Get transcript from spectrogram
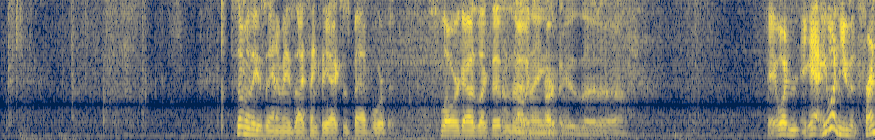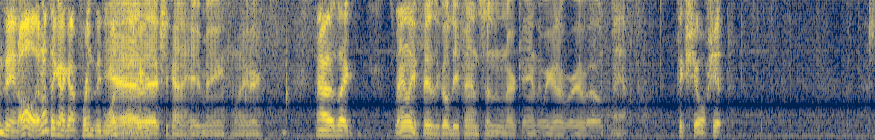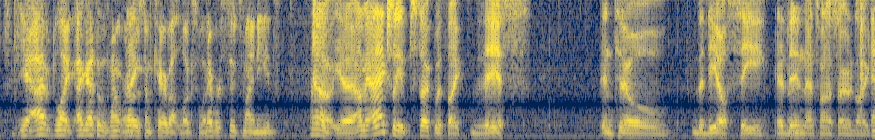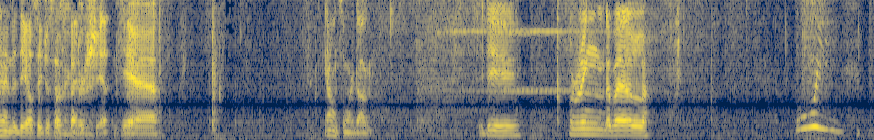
Some of these enemies I think the axe is bad for, but slower guys like this, That's oh, it's perfect. Is that uh, Yeah, he wasn't. Yeah, he wasn't using frenzy at all. I don't think I got frenzied yeah, once out that actually kind of hit me later. I was like, It's mainly physical defense and arcane that we gotta worry about. man, fix your shit. Yeah, I like. I got to the point where I just don't care about looks. Whatever suits my needs. Oh yeah, I mean, I actually stuck with like this until the DLC, and then mm-hmm. that's when I started like, And then the DLC just has better better. shit. so- yeah, Get on somewhere, dog. you do. Ring the bell. Whee.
